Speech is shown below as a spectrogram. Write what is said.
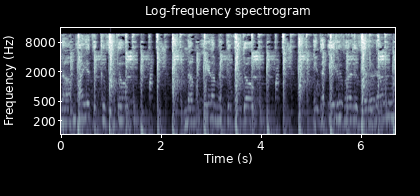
நாம் வயதுக்கு வந்தோம். நம் இளமைக்கு வந்தோம். இந்த இருபது வருடம்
